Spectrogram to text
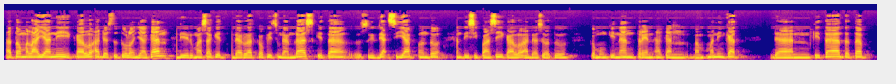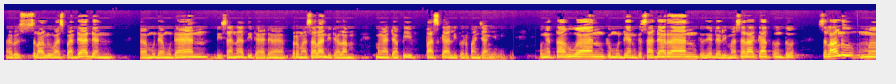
atau melayani kalau ada suatu lonjakan di rumah sakit darurat COVID-19 kita sudah siap untuk antisipasi kalau ada suatu kemungkinan tren akan meningkat dan kita tetap harus selalu waspada dan mudah-mudahan di sana tidak ada permasalahan di dalam menghadapi pasca libur panjang ini. Pengetahuan, kemudian kesadaran, kemudian dari masyarakat untuk selalu me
